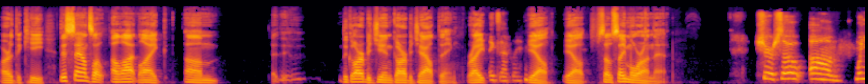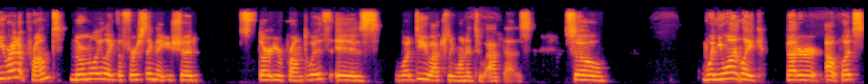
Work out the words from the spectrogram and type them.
are the key. This sounds a, a lot like um, the garbage in, garbage out thing, right? Exactly. Yeah, yeah. So say more on that. Sure. So um, when you write a prompt, normally like the first thing that you should start your prompt with is what do you actually want it to act as? So when you want like better outputs,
